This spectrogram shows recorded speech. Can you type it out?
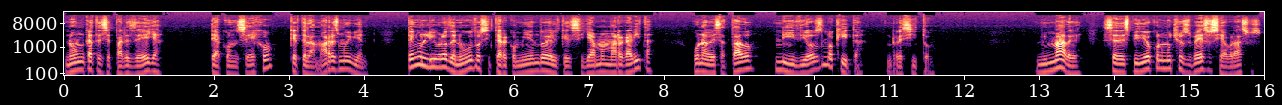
Nunca te separes de ella. Te aconsejo que te la amarres muy bien. Tengo un libro de nudos y te recomiendo el que se llama Margarita. Una vez atado, ni Dios lo quita, recitó. Mi madre se despidió con muchos besos y abrazos.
